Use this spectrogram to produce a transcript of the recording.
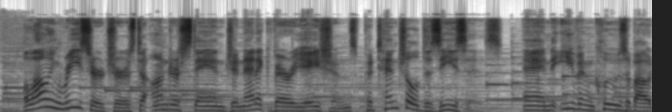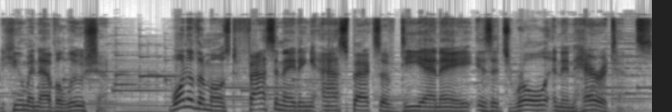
allowing researchers to understand genetic variations, potential diseases, and even clues about human evolution. One of the most fascinating aspects of DNA is its role in inheritance.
